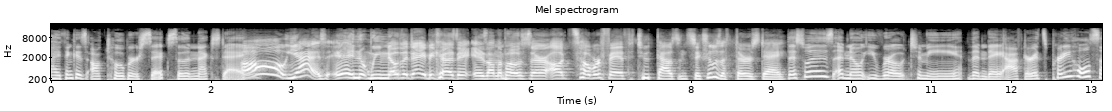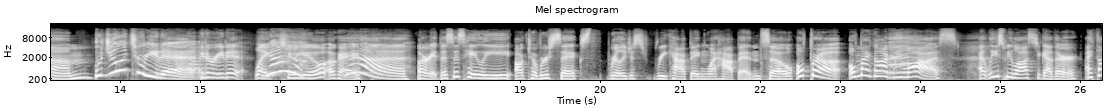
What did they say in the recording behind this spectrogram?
I think is October 6th, so the next day. Oh, yes. And we know the day because it is on the poster. October 5th, 2006. It was a Thursday. This was a note you wrote to me the day after. It's pretty wholesome. Would you like to read Want me it? to read it like to you? Okay. Yeah. All right. This is Hayley, October 6th, really just recapping what happened. So, Oprah, oh my God, we lost. At least we lost together. I thought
